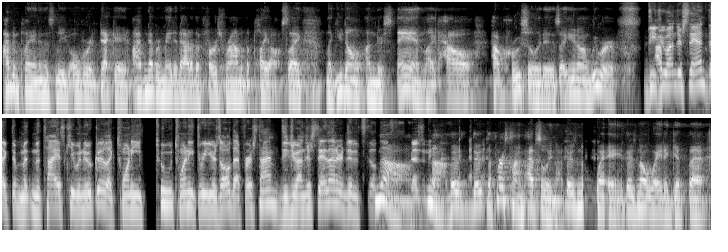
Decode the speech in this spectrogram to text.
I've been playing in this league over a decade. I've never made it out of the first round of the playoffs. Like, like you don't understand like how how crucial it is. Like, you know, we were. Did I, you understand like the Mathias Kiwanuka, like 22, 23 years old that first time? Did you understand that, or did it still no, resonate? No, there's, there's, the first time, absolutely not. There's no way. There's no way to get that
